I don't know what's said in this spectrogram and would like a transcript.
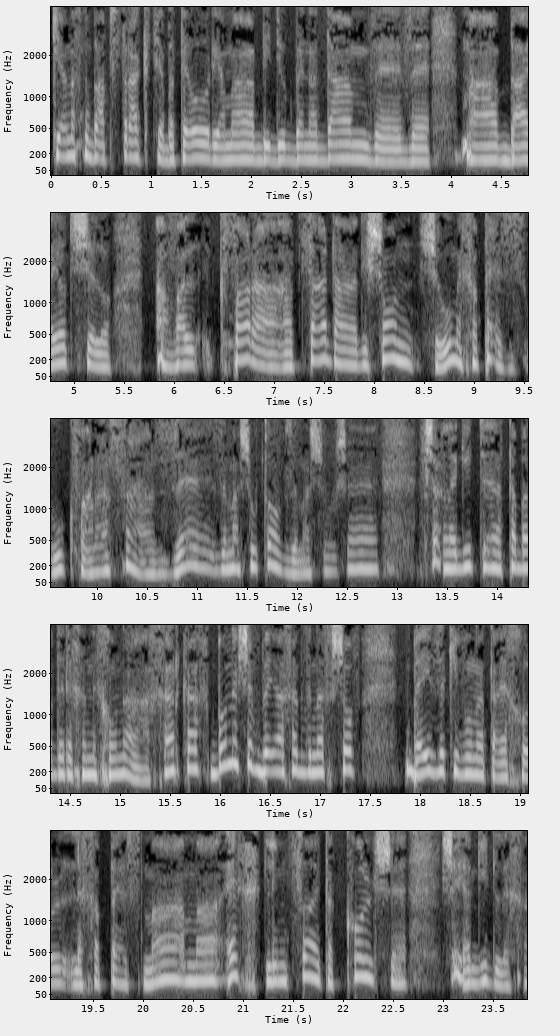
כי אנחנו באבסטרקציה, בתיאוריה, מה בדיוק בן אדם ו- ומה הבעיות שלו, אבל כבר הצעד הראשון שהוא מחפש, הוא כבר עשה, זה, זה משהו טוב, זה משהו שאפשר להגיד, אתה בדרך הנכונה. אחר כך בוא נשב ביחד ונחשוב באיזה כיוון אתה יכול לחפש, מה, מה, איך למצוא את הקול ש, שיגיד לך.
